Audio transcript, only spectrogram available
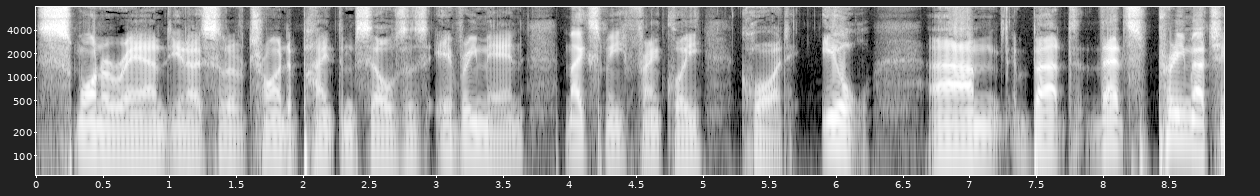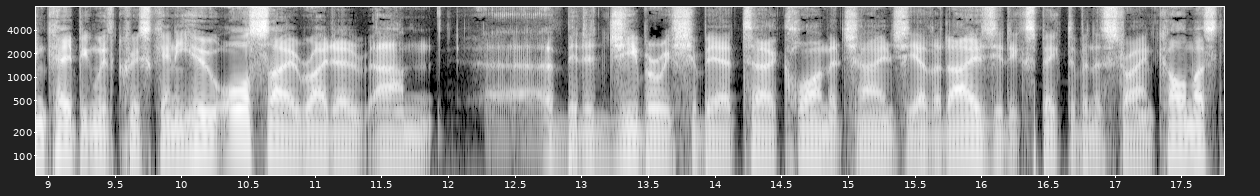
swan around, you know, sort of trying to paint themselves as everyman makes me, frankly, quite ill. Um, but that's pretty much in keeping with Chris Kenny, who also wrote a, um, a bit of gibberish about uh, climate change the other day, as you'd expect of an Australian columnist.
